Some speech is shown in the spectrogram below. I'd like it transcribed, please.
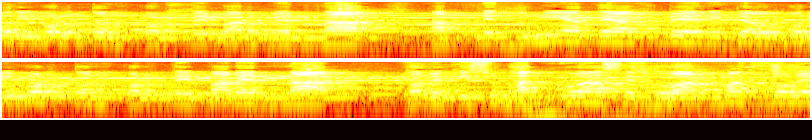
পরিবর্তন করতে পারবেন না, আপনি দুনিয়াতে আসবেন এটাও পরিবর্তন করতে পারেন না। তবে কিছু ভাগ্য আছে দোয়ার মাধ্যমে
